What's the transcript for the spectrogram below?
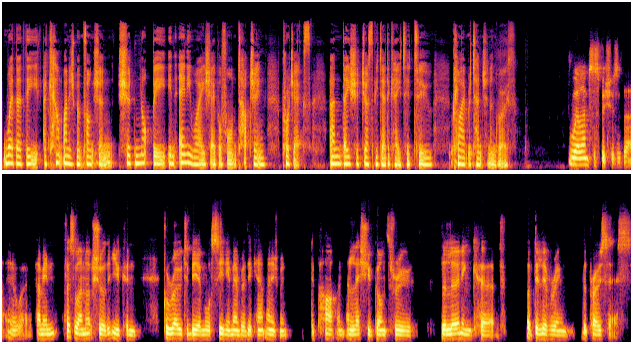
whether the account management function should not be in any way, shape, or form touching projects and they should just be dedicated to client retention and growth? Well, I'm suspicious of that in a way. I mean, first of all, I'm not sure that you can grow to be a more senior member of the account management department unless you've gone through the learning curve of delivering the process.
